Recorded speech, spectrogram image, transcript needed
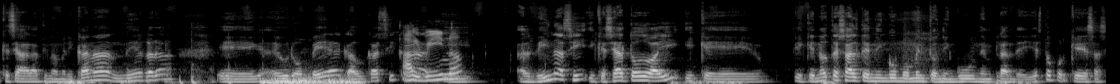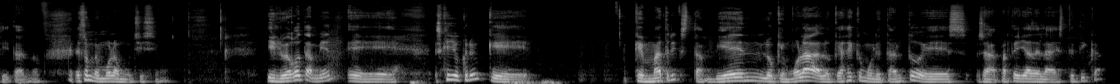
que sea latinoamericana, negra, eh, europea, caucásica. Albina. y- albina, sí, y que sea todo ahí y que. Y que no te salte en ningún momento ningún en plan de. ¿Y esto por qué es así y tal? ¿no? Eso me mola muchísimo. Y luego también. eh, es que yo creo que que en Matrix también lo que mola, lo que hace que mole tanto es, o sea, aparte ya de la estética,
